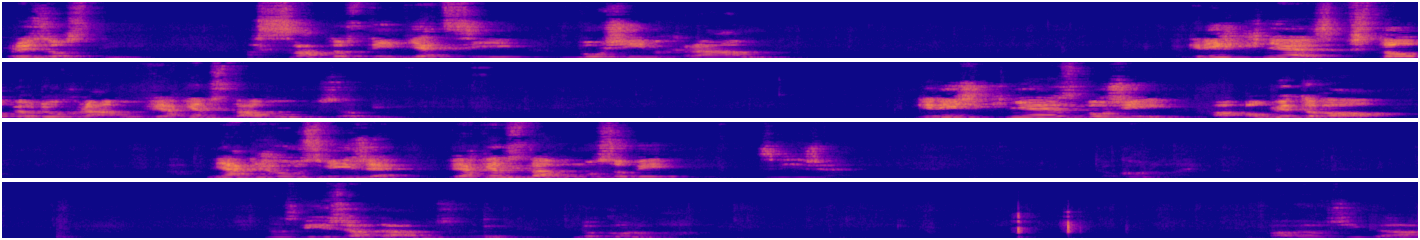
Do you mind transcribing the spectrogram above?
bryzosti a svatosti věcí v božím chrámu. Když kněz vstoupil do chrámu, v jakém stavu musel být? Když kněz boží a obětoval nějakého zvíře, v jakém stavu musel být zvíře? na zvířata museli dokonovat. Pavel říká,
